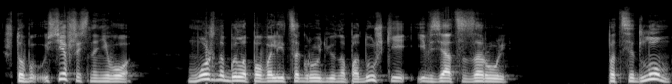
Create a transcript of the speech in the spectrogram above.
чтобы, усевшись на него, можно было повалиться грудью на подушки и взяться за руль. Под седлом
